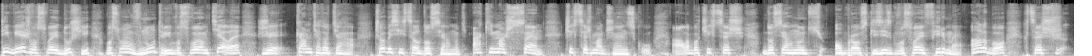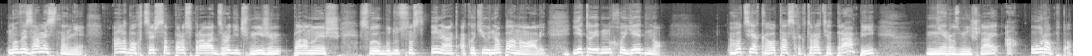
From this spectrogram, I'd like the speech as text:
Ty vieš vo svojej duši, vo svojom vnútri, vo svojom tele, že kam ťa to ťaha, čo by si chcel dosiahnuť, aký máš sen, či chceš mať ženskú, alebo či chceš dosiahnuť obrovský zisk vo svojej firme, alebo chceš nové zamestnanie, alebo chceš sa porozprávať s rodičmi, že plánuješ svoju budúcnosť inak, ako ti ju naplánovali. Je to jednoducho jedno hociaká otázka, ktorá ťa trápi, nerozmýšľaj a urob to.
